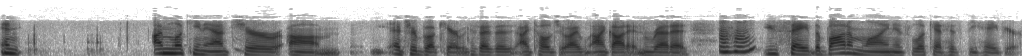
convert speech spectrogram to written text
And I'm looking at your um, at your book here because as I I told you, I, I got it and read it. Mm-hmm. You say the bottom line is look at his behavior.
